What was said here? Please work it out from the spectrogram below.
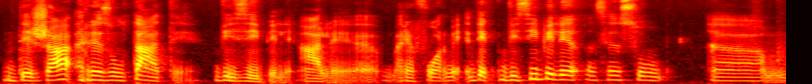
deja rezultate vizibile ale reformei, de, vizibile în sensul uh,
